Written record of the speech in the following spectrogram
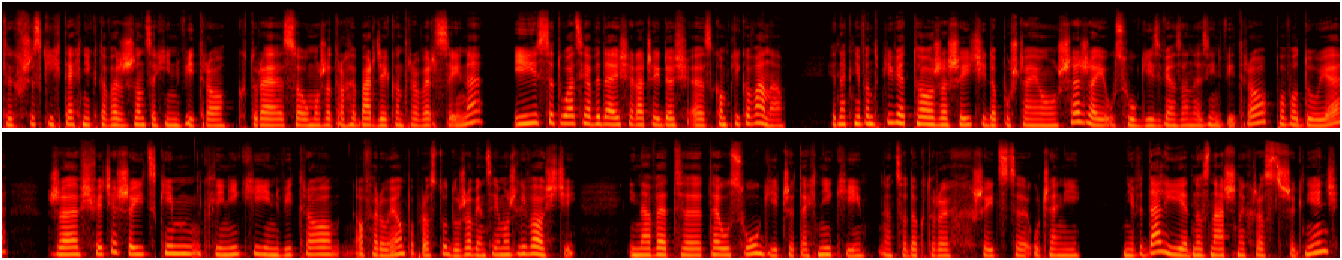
tych wszystkich technik towarzyszących in vitro, które są może trochę bardziej kontrowersyjne. I sytuacja wydaje się raczej dość e, skomplikowana. Jednak niewątpliwie to, że szyici dopuszczają szerzej usługi związane z in vitro, powoduje, że w świecie szyickim kliniki in vitro oferują po prostu dużo więcej możliwości. I nawet e, te usługi czy techniki, co do których szyiccy uczeni nie wydali jednoznacznych rozstrzygnięć,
